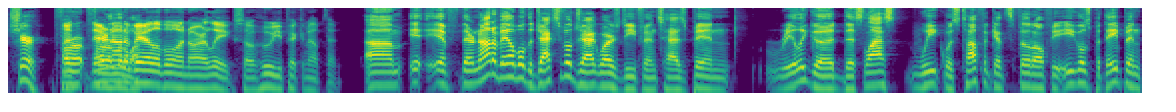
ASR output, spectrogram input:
sure for, for they're a not little while. available in our league. So who are you picking up then? Um, if they're not available, the Jacksonville Jaguars defense has been really good. This last week was tough against Philadelphia Eagles, but they've been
